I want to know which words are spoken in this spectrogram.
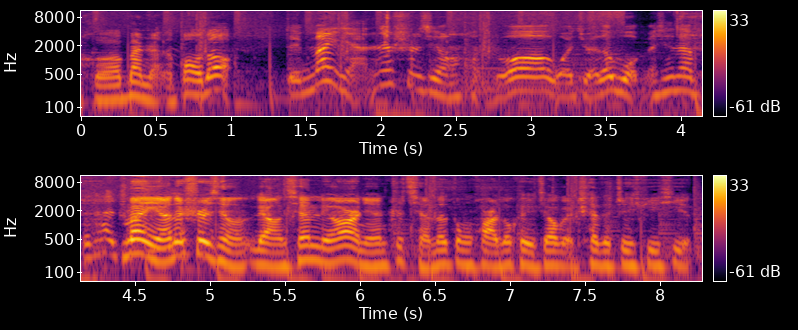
和漫展的报道。对蔓延的事情很多，我觉得我们现在不太蔓延的事情，两千零二年之前的动画都可以交给 Chat GPT 了。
